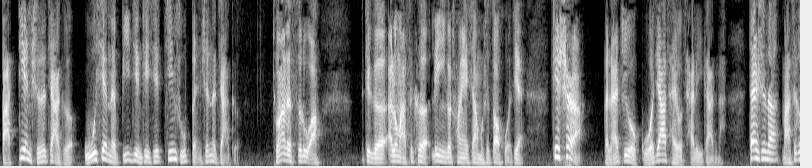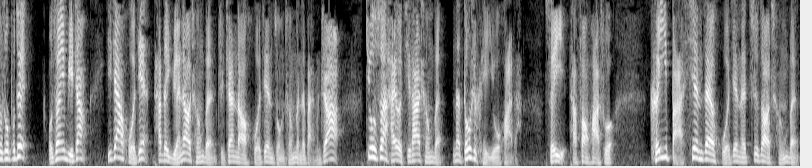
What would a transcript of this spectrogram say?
把电池的价格无限的逼近这些金属本身的价格。同样的思路啊，这个埃隆·马斯克另一个创业项目是造火箭，这事儿啊本来只有国家才有财力干的。但是呢，马斯克说不对，我算一笔账，一架火箭它的原料成本只占到火箭总成本的百分之二，就算还有其他成本，那都是可以优化的。所以他放话说，可以把现在火箭的制造成本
